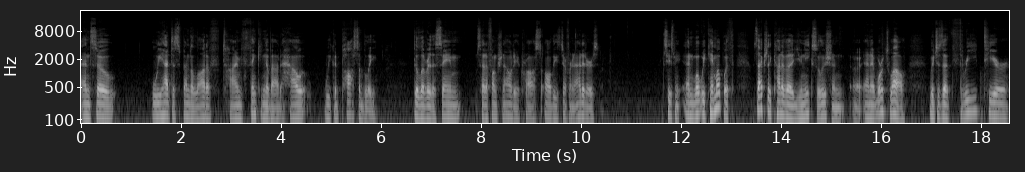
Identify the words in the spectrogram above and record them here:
And so we had to spend a lot of time thinking about how we could possibly deliver the same set of functionality across all these different editors. Excuse me. And what we came up with was actually kind of a unique solution, uh, and it works well, which is a three tier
